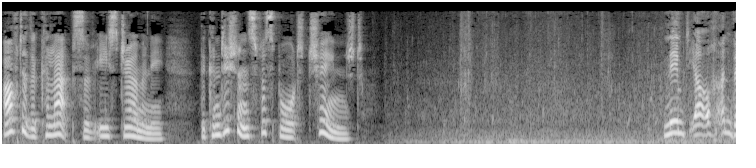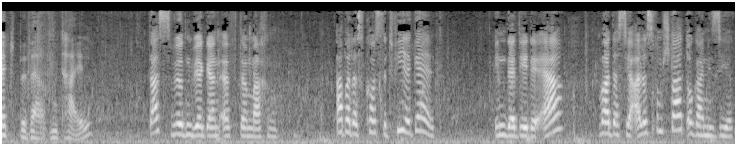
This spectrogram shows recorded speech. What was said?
After the collapse of East Germany, the conditions for sport changed. Nehmt ihr auch an Wettbewerben teil? Das würden wir gern öfter machen. Aber das kostet viel Geld. In der DDR war das ja alles vom Staat organisiert.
